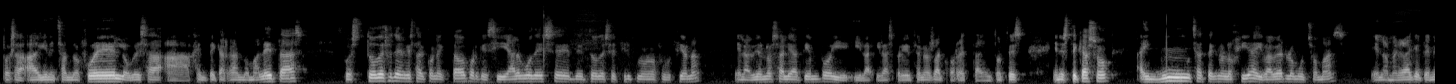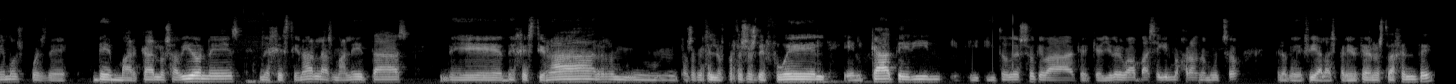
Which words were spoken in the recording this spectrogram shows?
pues, a alguien echando fuel o ves a gente cargando maletas, pues todo eso tiene que estar conectado porque si algo de, ese, de todo ese círculo no funciona, el avión no sale a tiempo y, la, y, la, experiencia no es la correcta. Entonces, en este caso, hay mucha tecnología y va a haberlo mucho más en la manera que tenemos pues, de, de embarcar los aviones, de gestionar las maletas, de, gestionar pues, que los procesos de fuel, el catering y, todo eso que, va, que, que yo creo que va, va, a seguir mejorando mucho, pero que decía, la experiencia de nuestra gente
